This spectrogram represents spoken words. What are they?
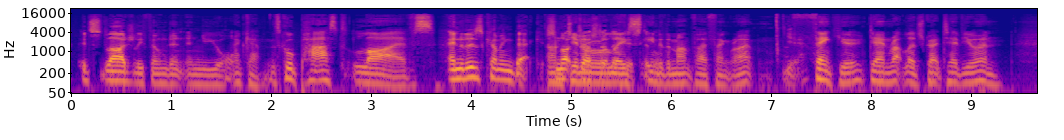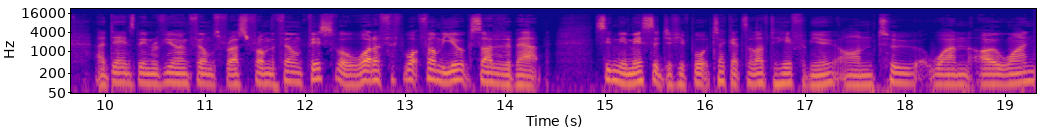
it's largely filmed in, in New York. Okay. It's called Past Lives. And it is coming back. It's not general just release end of the month, I think, right? Yeah. Thank you, Dan Rutledge. Great to have you in. Uh, Dan's been reviewing films for us from the film festival. What if, what film are you excited about? Send me a message if you've bought tickets. I'd love to hear from you on two one zero one.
